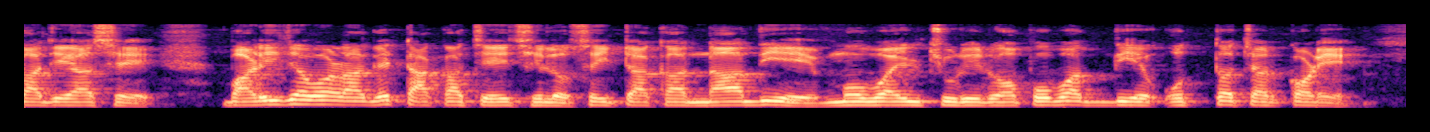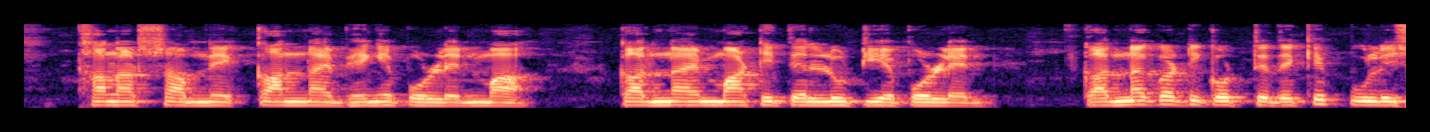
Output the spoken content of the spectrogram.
কাজে আসে। বাড়ি যাওয়ার আগে টাকা চেয়েছিল। সেই টাকা না দিয়ে মোবাইল চুরির অপবাদ দিয়ে অত্যাচার করে। থানার সামনে কান্নায় ভেঙে পড়লেন মা। কান্নায় মাটিতে লুটিয়ে পড়লেন। কান্নাকাটি করতে দেখে পুলিশ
